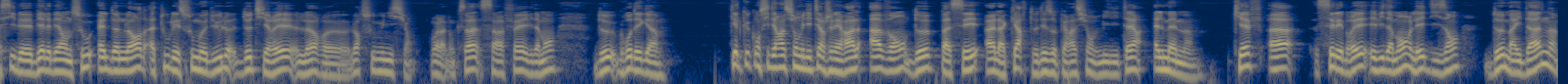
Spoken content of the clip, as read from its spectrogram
cible est bien et bien en dessous, elle donne l'ordre à tous les sous-modules de tirer leur euh, leur sous-munitions. Voilà, donc ça, ça a fait évidemment de gros dégâts. Quelques considérations militaires générales avant de passer à la carte des opérations militaires elles-mêmes. Kiev a célébrer évidemment les 10 ans de Maïdan,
